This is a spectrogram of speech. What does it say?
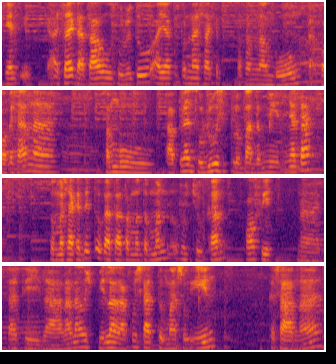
Ya, saya gak tahu. Dulu tuh ayahku pernah sakit asam lambung tak bawa ke sana. Hmm. sembuh. Tapi kan dulu sebelum pandemi ternyata Hmm. rumah sakit itu kata teman-teman rujukan covid. Nah tadi lah Nana wis bilang aku kadung masukin ke sana.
